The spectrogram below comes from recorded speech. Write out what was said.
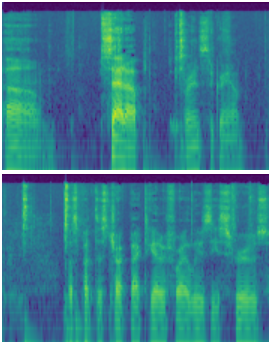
um, setup for Instagram. Let's put this truck back together before I lose these screws.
